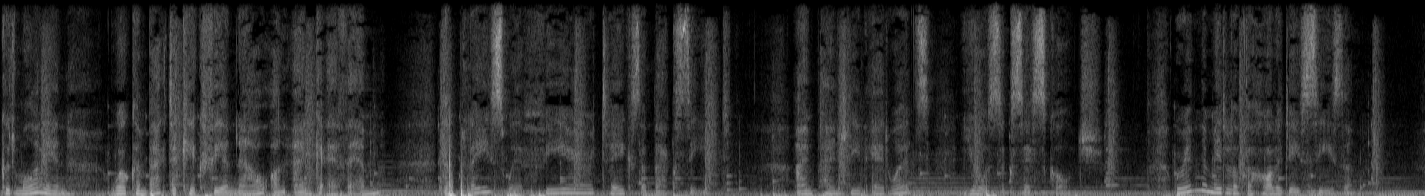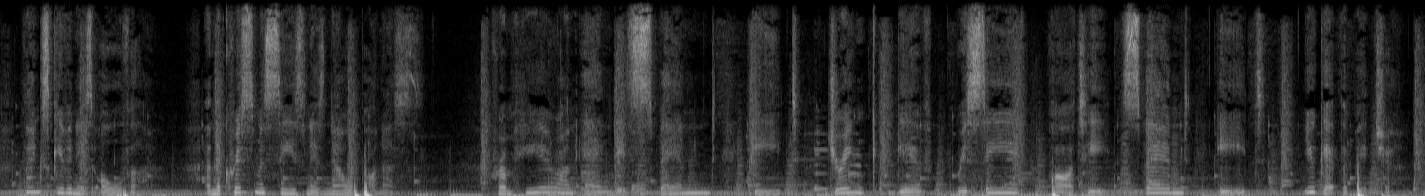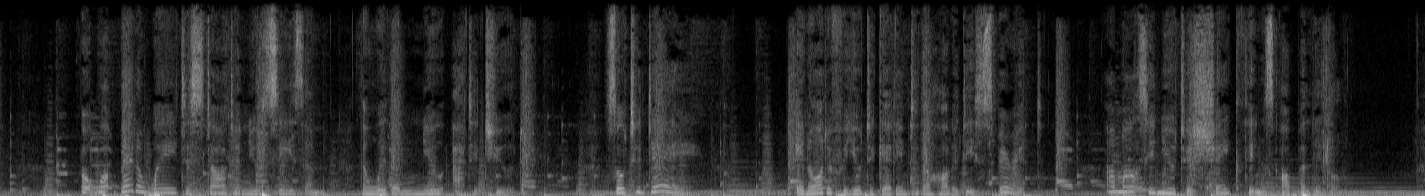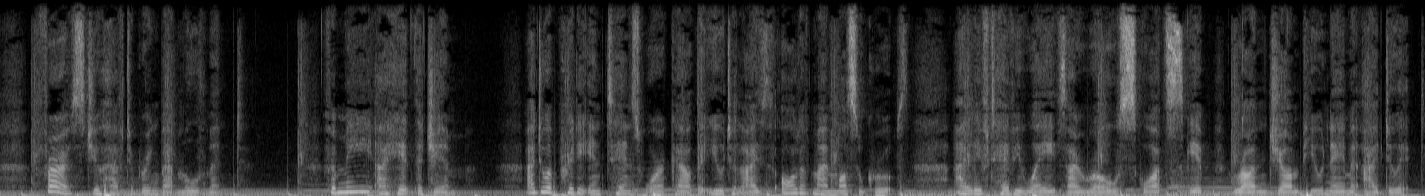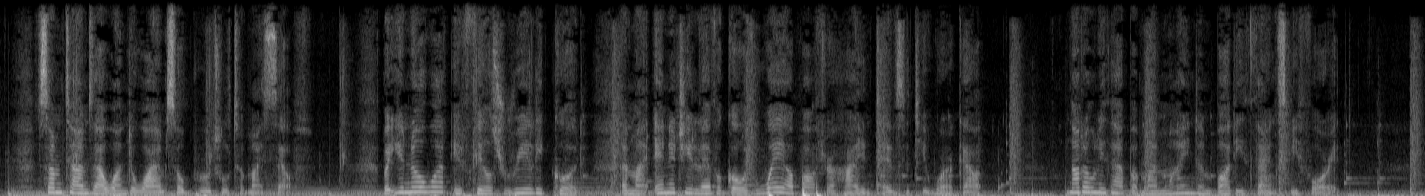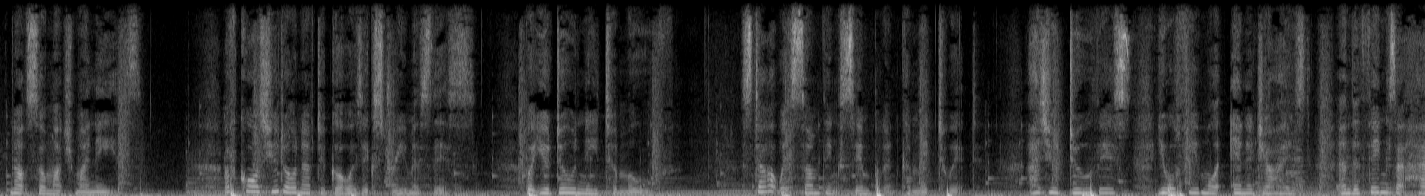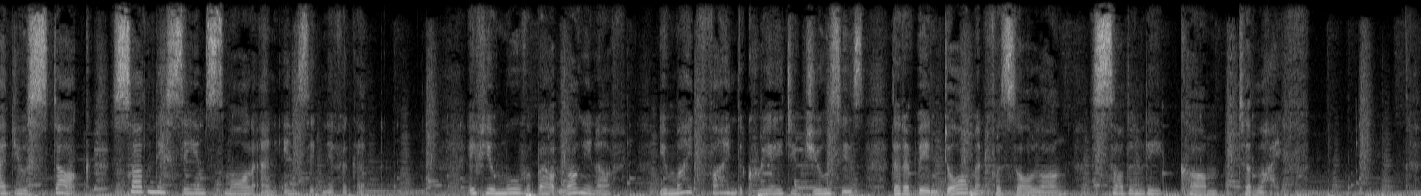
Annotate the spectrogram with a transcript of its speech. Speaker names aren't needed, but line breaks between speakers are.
Good morning. Welcome back to Kick Fear Now on Anchor FM, the place where fear takes a back seat. I'm Pangeline Edwards, your success coach. We're in the middle of the holiday season. Thanksgiving is over, and the Christmas season is now upon us. From here on end, it's spend, eat, drink, give, receive, party, spend, eat. You get the picture. But what better way to start a new season than with a new attitude? So today, in order for you to get into the holiday spirit, I'm asking you to shake things up a little. First, you have to bring back movement. For me, I hit the gym. I do a pretty intense workout that utilizes all of my muscle groups. I lift heavy weights, I row, squat, skip, run, jump, you name it, I do it. Sometimes I wonder why I'm so brutal to myself. But you know what? It feels really good, and my energy level goes way up after a high intensity workout. Not only that, but my mind and body thanks me for it. Not so much my knees. Of course, you don't have to go as extreme as this, but you do need to move. Start with something simple and commit to it. As you do this, you will feel more energized, and the things that had you stuck suddenly seem small and insignificant. If you move about long enough, you might find the creative juices that have been dormant for so long suddenly come to life.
